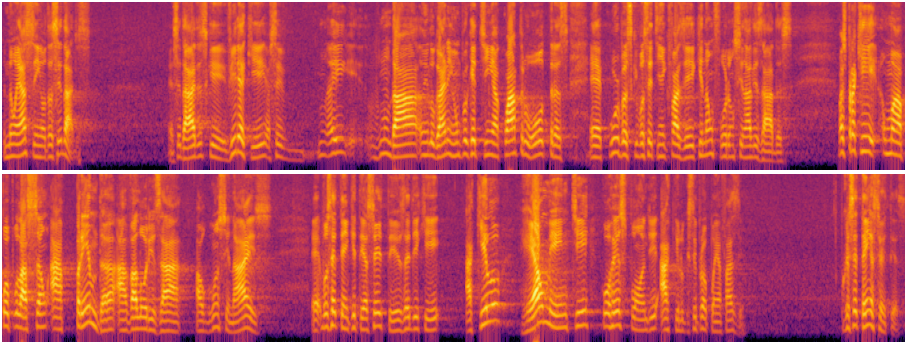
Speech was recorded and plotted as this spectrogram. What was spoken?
Não é assim em outras cidades. Em cidades que vire aqui, você aí não dá em lugar nenhum, porque tinha quatro outras é, curvas que você tinha que fazer e que não foram sinalizadas. Mas para que uma população aprenda a valorizar alguns sinais, é, você tem que ter a certeza de que aquilo realmente corresponde àquilo que se propõe a fazer. Porque você tem a certeza.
